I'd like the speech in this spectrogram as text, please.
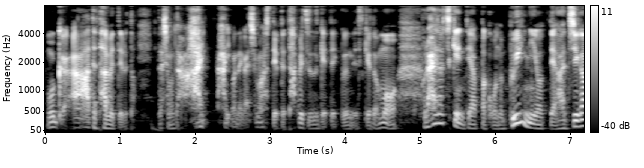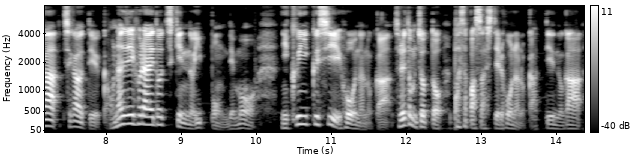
もうガーって食べてると。私も、はい、はい、お願いしますって言って食べ続けていくんですけども、フライドチキンってやっぱこの部位によって味が違うというか、同じフライドチキンの一本でも、肉肉しい方なのか、それともちょっとパサパサしてる方なのかっていうのが、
